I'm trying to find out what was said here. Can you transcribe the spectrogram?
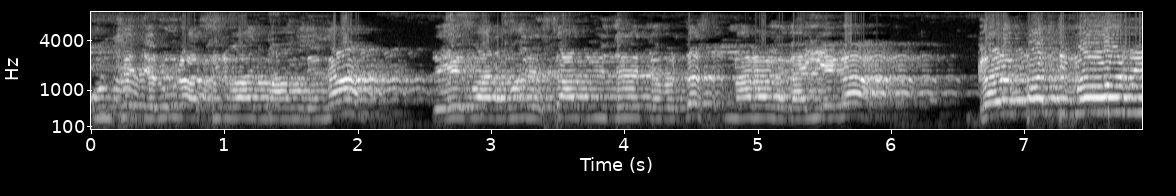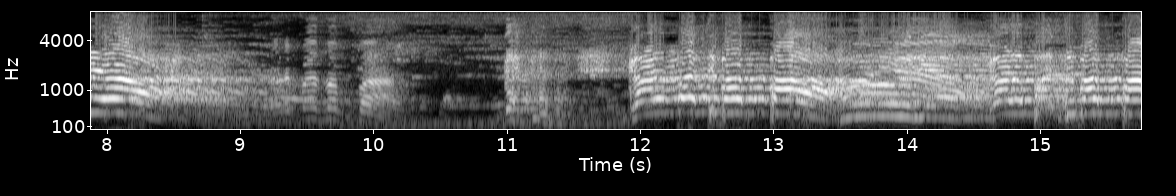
उनसे ज़रूर आशीर्वाद मांग लेना। तो एक बार हमारे साथ में जरा ज़बरदस्त नारा लगाइएगा। गणपति मौर्य! गणपत बप्पा। गणपति बप्पा! गणपति बप्पा!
